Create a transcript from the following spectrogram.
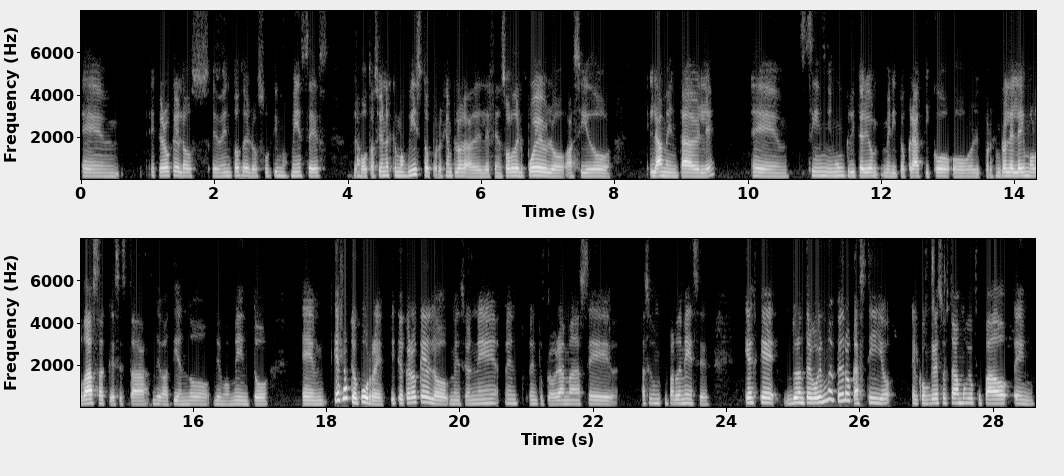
creo que los eventos de los últimos meses, las votaciones que hemos visto, por ejemplo, la del defensor del pueblo, ha sido lamentable, sin ningún criterio meritocrático, o, por ejemplo, la ley Mordaza que se está debatiendo de momento, Em, ¿Qué es lo que ocurre? Y que creo que lo mencioné en, tu programa hace, hace un par de meses, que es que durante el gobierno de Pedro Castillo, el Congreso estaba muy ocupado en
